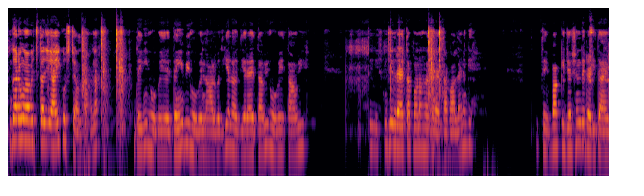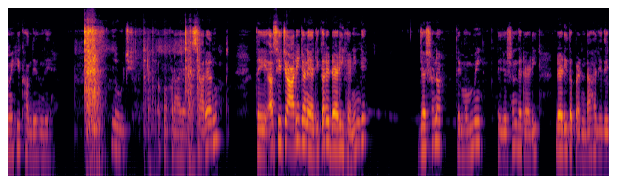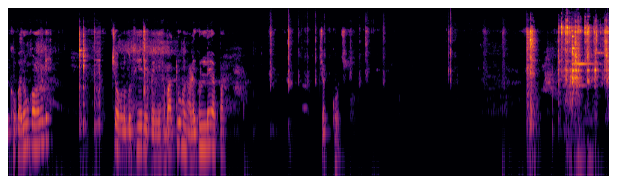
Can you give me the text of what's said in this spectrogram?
ਗਰਮੀਆਂ ਵਿੱਚ ਤਾਂ ਜੀ ਆਹੀ ਕੁਛ ਚੱਲਦਾ, ਹਨਾ? ਦਹੀਂ ਹੋਵੇ, ਦਹੀਂ ਵੀ ਹੋਵੇ, ਨਾਲ ਵਧੀਆ ਲੱਗਦੀ ਹੈ ਰਾਇਤਾ ਵੀ ਹੋਵੇ ਤਾਂ ਵੀ। ਤੇ ਜੇ ਰਾਇਤਾ ਪਾਉਣਾ ਹੋਇਆ ਤਾਂ ਰਾਇਤਾ ਪਾ ਲੈਣਗੇ। ਤੇ ਬਾਕੀ ਜਸ਼ਨ ਦੇ ਡੈਡੀ ਤਾਂ ਐਵੇਂ ਹੀ ਖਾਂਦੇ ਹੁੰਦੇ ਲੋ ਜੀ, ਆਪਾਂ ਫੜਾਇਆ ਸਾਰਿਆਂ ਨੂੰ। ਤੇ ਅਸੀਂ ਚਾਰ ਹੀ ਜਣੇ ਆ ਜੀ, ਘਰੇ ਡੈਡੀ ਹੈ ਨਹੀਂਗੇ ਜਸ਼ਨ ਤੇ ਮੰਮੀ ਤੇ ਜਸ਼ਨ ਦੇ ਡੈਡੀ। ਡੈਡੀ ਤਾਂ ਪਿੰਡ ਆ, ਹਜੇ ਦੇਖੋ ਕਦੋਂ ਕੌਣਗੇ। ਚੌਲ ਬਥੇਰੇ ਪਏ ਆ, ਵਾਧੂ ਬਣਾ ਲਏ ਖੁੱਲੇ ਆਪਾਂ। ਚੱਕੋ ਜੀ।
